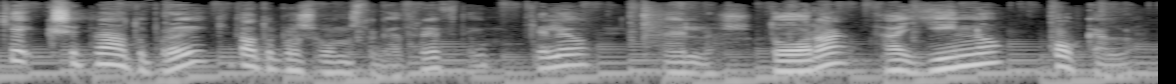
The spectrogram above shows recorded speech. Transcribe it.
Και ξυπνάω το πρωί, κοιτάω το πρόσωπό μου στον καθρέφτη και λέω τέλος. Τώρα θα γίνω κόκαλο.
